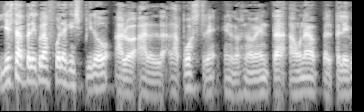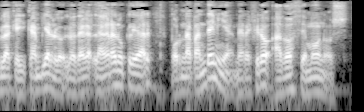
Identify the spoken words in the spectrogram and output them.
Y esta película fue la que inspiró a, la postre, en los 90, a una película que cambiaron lo, de la guerra nuclear por una pandemia. Me refiero a 12 monos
